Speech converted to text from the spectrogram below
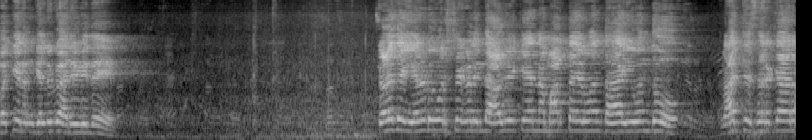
ಬಗ್ಗೆ ನಮ್ಗೆಲ್ರಿಗೂ ಅರಿವಿದೆ. ಕಳೆದ ಎರಡು ವರ್ಷಗಳಿಂದ ಆಳ್ವಿಕೆಯನ್ನ ಮಾಡ್ತಾ ಇರುವಂತಹ ಈ ಒಂದು ರಾಜ್ಯ ಸರ್ಕಾರ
